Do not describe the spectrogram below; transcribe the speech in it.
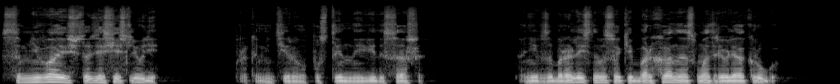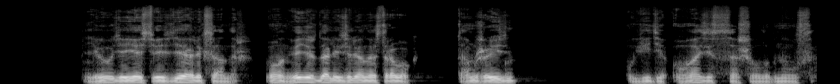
«Сомневаюсь, что здесь есть люди», — прокомментировал пустынные виды Саша. Они взобрались на высокий бархан и осматривали округу. «Люди есть везде, Александр. Вон, видишь, дали зеленый островок? Там жизнь». Увидя оазис, Саша улыбнулся.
